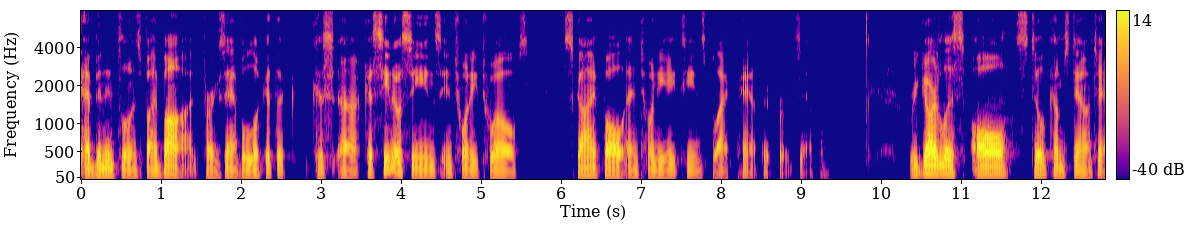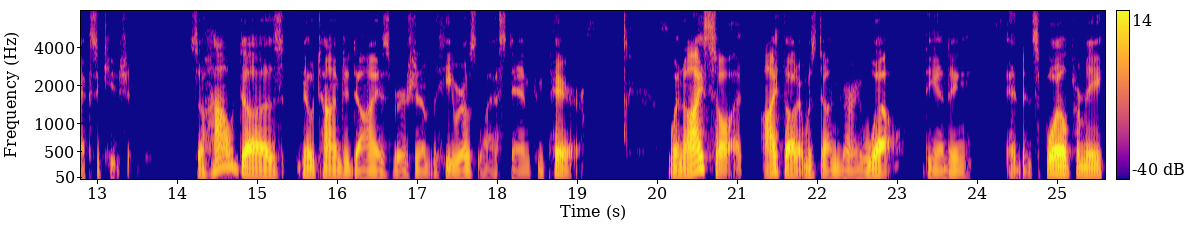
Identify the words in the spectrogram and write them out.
have been influenced by Bond. For example, look at the uh, casino scenes in 2012's Skyfall, and 2018's Black Panther, for example. Regardless, all still comes down to execution. So, how does No Time to Die's version of the hero's last stand compare? When I saw it, I thought it was done very well. The ending had been spoiled for me,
